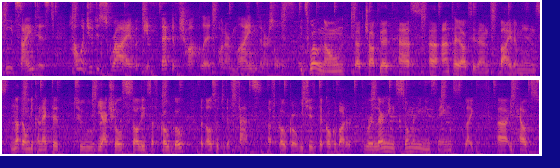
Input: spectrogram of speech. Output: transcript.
food scientist, how would you describe the effect of chocolate on our minds and our souls? It's well known that chocolate has uh, antioxidants, vitamins, not only connected to the actual solids of cocoa, but also to the fats of cocoa, which is the cocoa butter. We're learning so many new things, like uh, it helps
